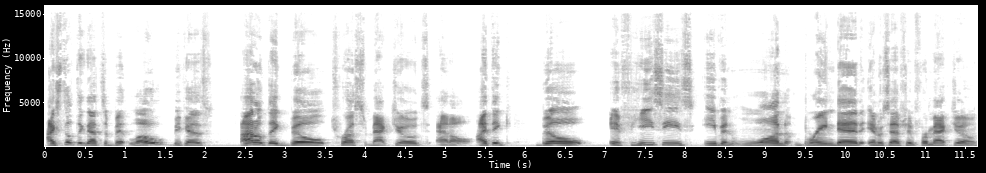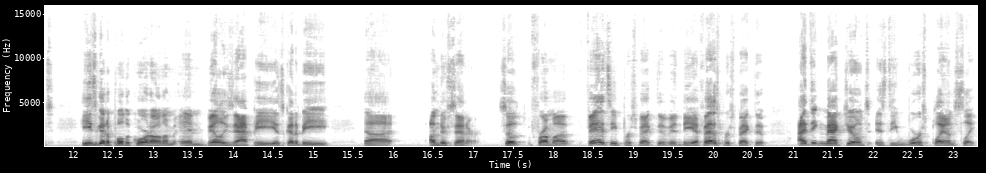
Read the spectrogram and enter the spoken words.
I still think that's a bit low because I don't think Bill trusts Mac Jones at all. I think Bill, if he sees even one brain dead interception for Mac Jones, he's going to pull the cord on him, and Bailey Zappe is going to be uh, under center. So, from a fantasy perspective and DFS perspective, I think Mac Jones is the worst play on the slate.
